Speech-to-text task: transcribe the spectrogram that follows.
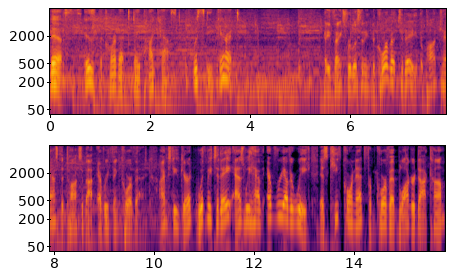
This is the Corvette Today podcast with Steve Garrett. Hey, thanks for listening to Corvette Today, the podcast that talks about everything Corvette. I'm Steve Garrett. With me today, as we have every other week, is Keith Cornett from CorvetteBlogger.com.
